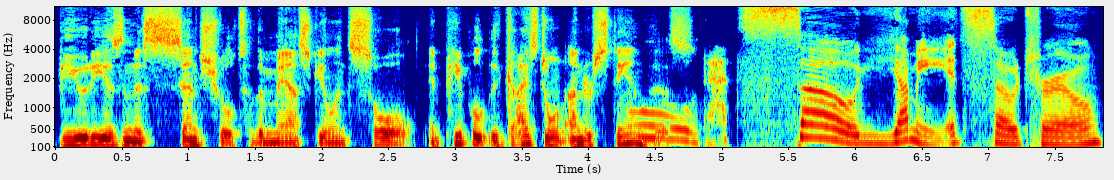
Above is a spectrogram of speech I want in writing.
beauty is an essential to the masculine soul. And people the guys don't understand this. Oh, that's so yummy. It's so true.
